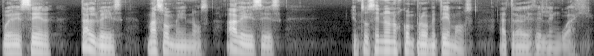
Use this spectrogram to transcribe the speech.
puede ser, tal vez, más o menos, a veces. Entonces no nos comprometemos a través del lenguaje.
